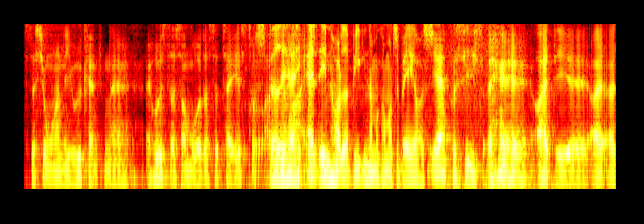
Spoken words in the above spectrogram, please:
stationerne i udkanten af, af hovedstadsområdet, og så tage S-tog resten Stadig have alt indholdet af bilen, når man kommer tilbage også. Ja, præcis. og, at det, øh, og, og,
